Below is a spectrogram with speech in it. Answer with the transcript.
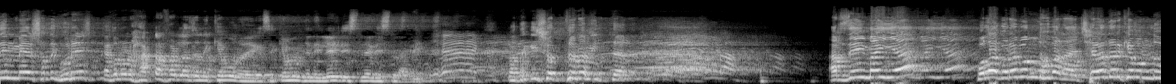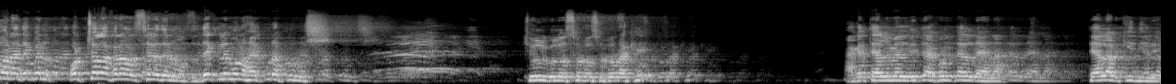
দিন মেয়ের সাথে ঘুরে এখন ওর হাঁটা ফাটলা জানে কেমন হয়ে গেছে কেমন জানি লেডিস লেডিস লাগে। কথা কি সত্য না মিথ্যা? আর যেই মাইয়া পোলা করে বন্ধু বানায়, ছেলেদেরকে বন্ধু বানায়, দেখবেন ওর চলাফেরা ওর ছেলেদের মতো। দেখলে মনে হয় পুরা পুরুষ। চুলগুলো ছোট ছোট রাখে। আগে তেল মেল দিতে, এখন তেল দেয় না। তেল আর কি দিবে?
